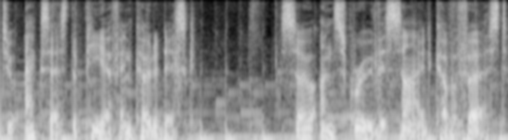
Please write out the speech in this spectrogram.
to access the PF encoder disc. So unscrew this side cover first.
